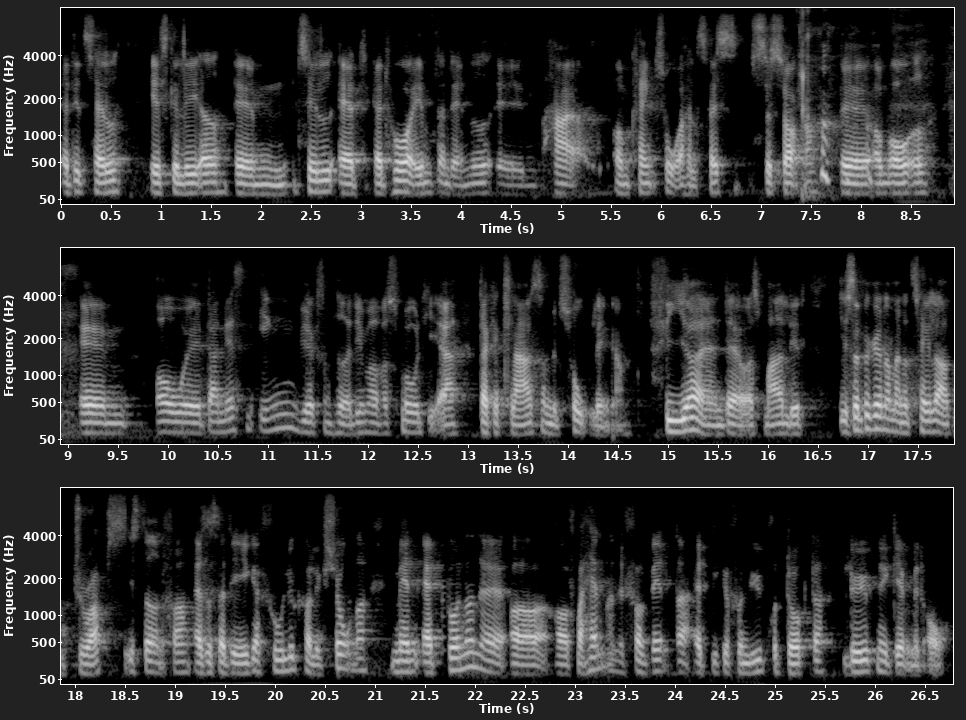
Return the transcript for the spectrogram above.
er det tal eskaleret øh, til, at, at H&M blandt andet øh, har omkring 52 sæsoner øh, om året. Øh, og øh, der er næsten ingen virksomheder, lige meget hvor små de er, der kan klare sig med to længere. Fire er endda også meget lidt. Så begynder man at tale om drops i stedet for, altså så det ikke er fulde kollektioner, men at kunderne og, og forhandlerne forventer, at de kan få nye produkter løbende igennem et år.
